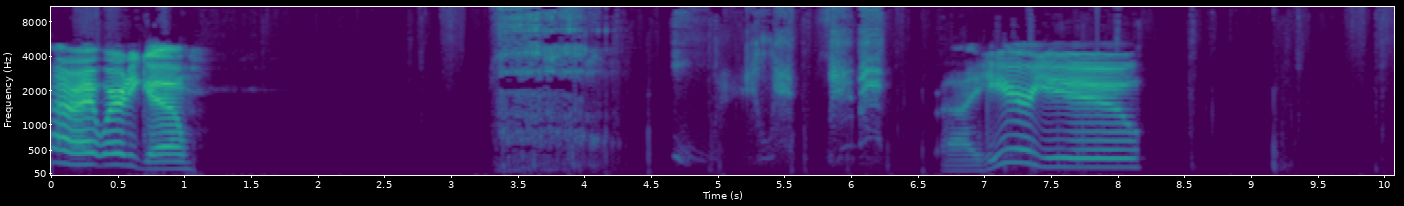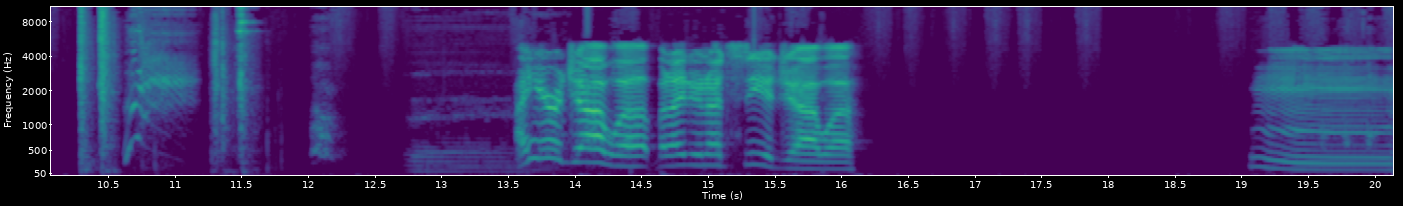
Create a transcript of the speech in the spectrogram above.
Alright, where'd he go? I hear you. I hear a Jawa, but I do not see a Jawa. Hmm.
